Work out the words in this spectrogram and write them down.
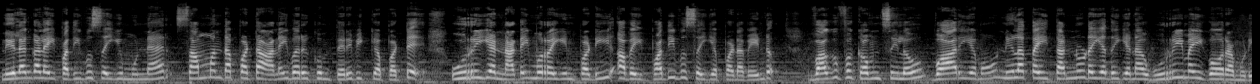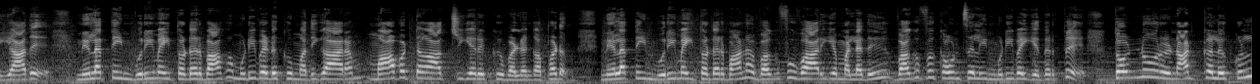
நிலங்களை பதிவு செய்யும் முன்னர் சம்பந்தப்பட்ட அனைவருக்கும் தெரிவிக்கப்பட்டு உரிய நடைமுறையின்படி அவை பதிவு செய்யப்பட வேண்டும். வகுப்பு கவுன்சிலோ வாரியமோ நிலத்தை தன்னுடையது என உரிமை கோர முடியாது. நிலத்தின் உரிமை தொடர்பாக முடிவெடுக்கும் அதிகாரம் மாவட்ட ஆட்சியருக்கு வழங்கப்படும். நிலத்தின் உரிமை தொடர்பான வகுப்பு வாரியம் அல்லது வகுப்பு கவுன்சிலின் முடிவை எதிர்த்து தொன்னூறு நாட்களுக்குள்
